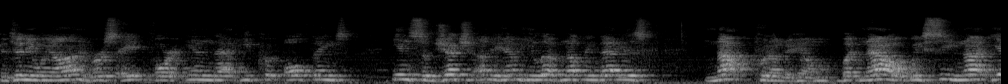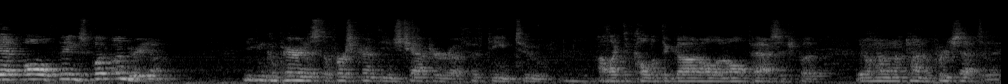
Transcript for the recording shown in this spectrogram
Continuing on in verse 8, for in that he put all things in subjection unto him, he left nothing that is not put under him, but now we see not yet all things put under him. You can compare this to 1 Corinthians chapter uh, 15 too. I like to call it the God all in all passage, but we don't have enough time to preach that today.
